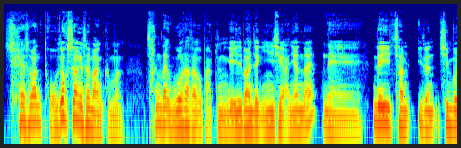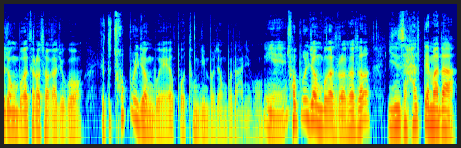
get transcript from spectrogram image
최소한 도덕성에서만큼은 상당히 우월하다고 봤던 게 일반적 인식 아니었나요? 네. 근데 이 참 이런 진보 정부가 들어서 가지고 그것도 촛불 정부예요. 보통 진보 정부도 아니고 예. 촛불 정부가 들어서서 인사할 때마다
